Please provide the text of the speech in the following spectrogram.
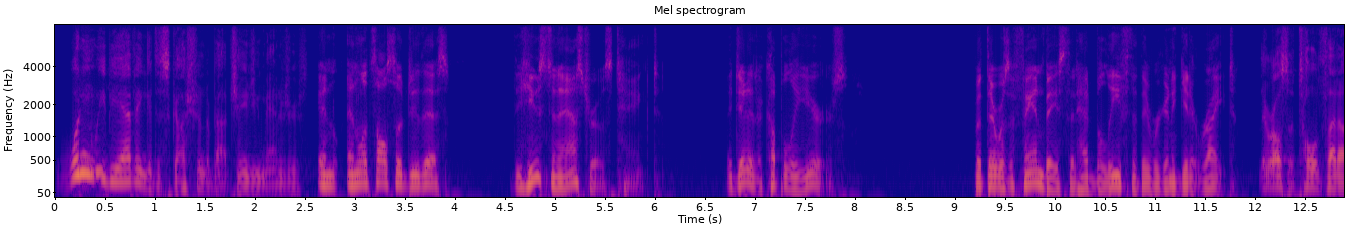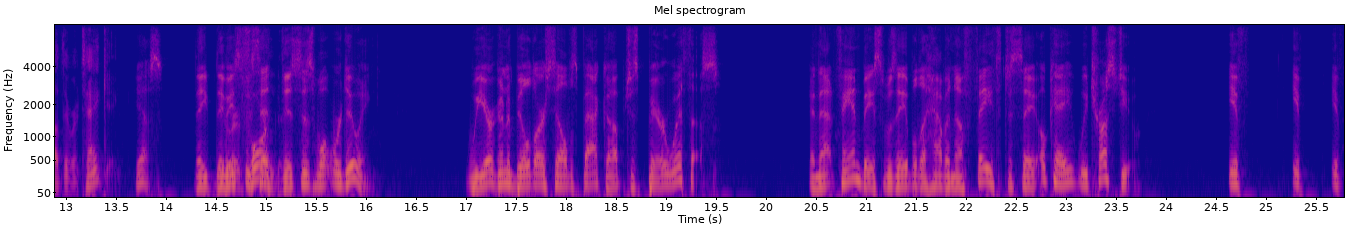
wouldn't we be having a discussion about changing managers? And and let's also do this. The Houston Astros tanked. They did it a couple of years. But there was a fan base that had belief that they were going to get it right. They were also told flat out they were tanking. Yes. They they They basically said this is what we're doing. We are going to build ourselves back up, just bear with us. And that fan base was able to have enough faith to say, "Okay, we trust you." If if if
